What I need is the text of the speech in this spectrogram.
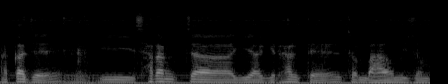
아까 제이 사랑자 이야기를 할 때 좀 마음이 좀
